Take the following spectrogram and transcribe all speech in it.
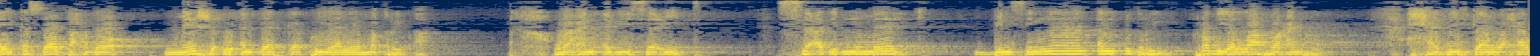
ay ka soo baxdo. Meesha uu albaabka ku yaalay maqrib ah. Wa can abi saciid sacd ibni maalik bin sinaan alqudriy radia allaahu canhu xadiidkan waxaa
